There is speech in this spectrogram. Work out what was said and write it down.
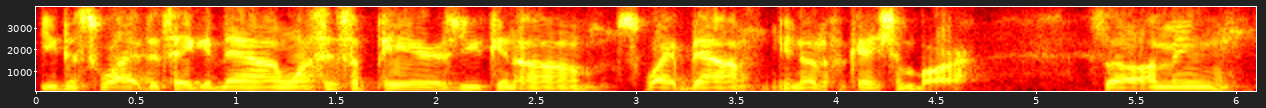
you can swipe to take it down. Once this appears, you can um, swipe down your notification bar. So I mean,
